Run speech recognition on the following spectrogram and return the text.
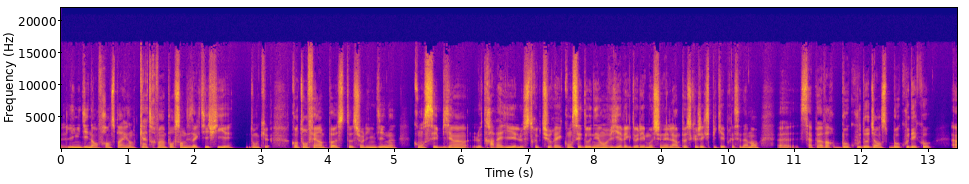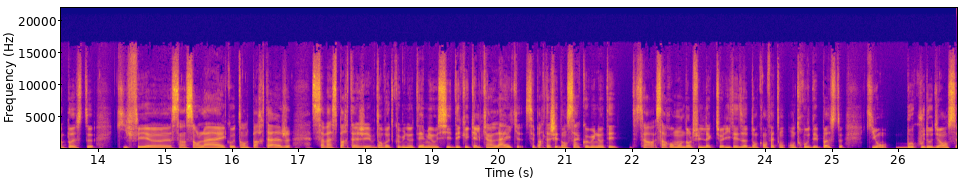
LinkedIn, en France, par exemple, 80% des actifs y est. Donc, quand on fait un post sur LinkedIn, qu'on sait bien le travailler, le structurer, qu'on sait donner envie avec de l'émotionnel, un peu ce que j'expliquais précédemment, euh, ça peut avoir beaucoup d'audience, beaucoup d'écho un post qui fait 500 euh, likes, autant de partages, ça va se partager dans votre communauté, mais aussi dès que quelqu'un like, c'est partagé dans sa communauté. Ça, remonte dans le fil de l'actualité Donc en fait, on, trouve des posts qui ont beaucoup d'audience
